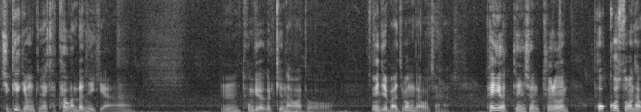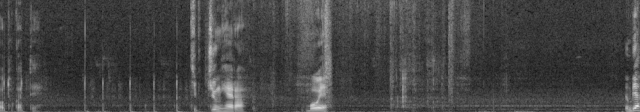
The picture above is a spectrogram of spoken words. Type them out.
쉽게 얘기하면 그냥 차 타고 간다는 얘기야. 응? 통계가 그렇게 나와도. 이제 마지막 나오잖아. pay attention to는 focus on하고 똑같아. 집중해라. 뭐해? 은비야.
